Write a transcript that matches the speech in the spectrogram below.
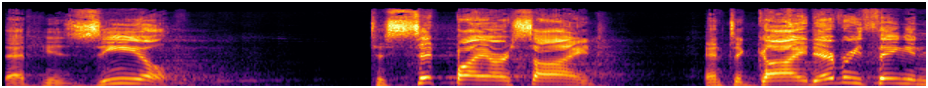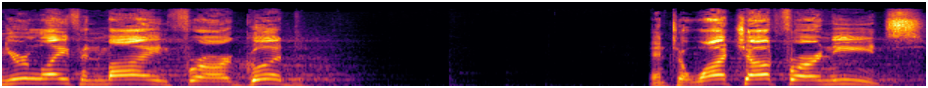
that his zeal to sit by our side and to guide everything in your life and mine for our good and to watch out for our needs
